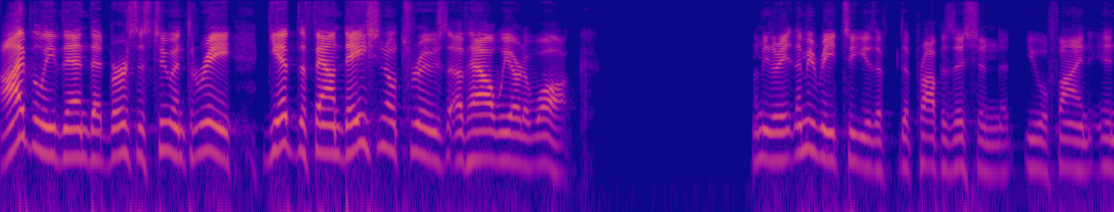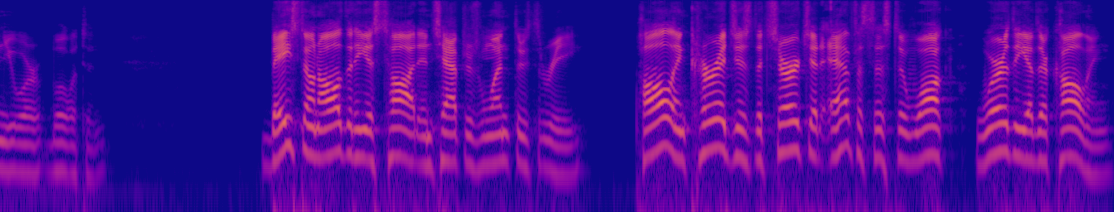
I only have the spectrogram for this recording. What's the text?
I believe then that verses 2 and 3 give the foundational truths of how we are to walk. Let me read, let me read to you the, the proposition that you will find in your bulletin based on all that he has taught in chapters 1 through 3, Paul encourages the church at Ephesus to walk worthy of their calling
